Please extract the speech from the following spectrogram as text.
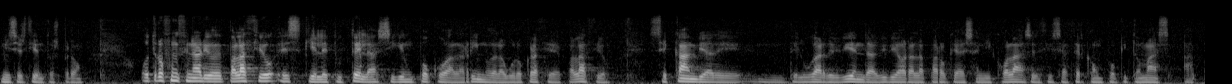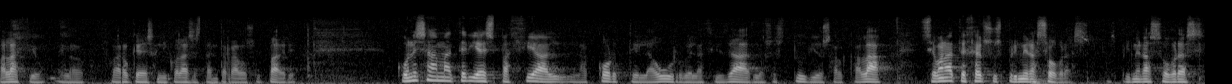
1600. Perdón. Otro funcionario de Palacio es quien le tutela, sigue un poco al ritmo de la burocracia de Palacio. Se cambia de, de, lugar de vivienda, vive ahora en la parroquia de San Nicolás, es decir, se acerca un poquito más a Palacio. En la parroquia de San Nicolás está enterrado su padre. Con esa materia espacial, la corte, la urbe, la ciudad, los estudios, Alcalá, se van a tejer sus primeras obras. Las primeras obras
